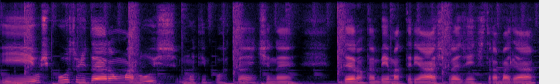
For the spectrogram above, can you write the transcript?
E os cursos deram uma luz muito importante, né? Deram também materiais para a gente trabalhar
